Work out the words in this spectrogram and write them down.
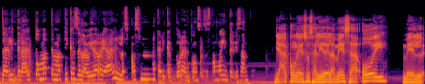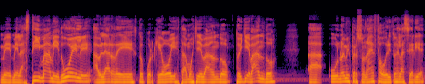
O sea, literal, toma temáticas de la vida real y las pasa una caricatura, entonces está muy interesante. Ya con eso salido de la mesa, hoy me, lastima, me duele hablar de esto porque hoy estamos llevando, estoy llevando a uno de mis personajes favoritos de la serie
